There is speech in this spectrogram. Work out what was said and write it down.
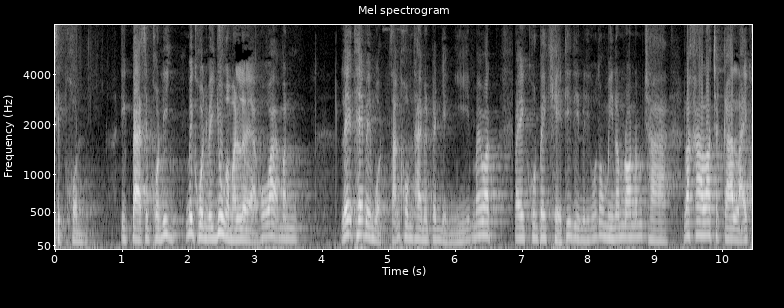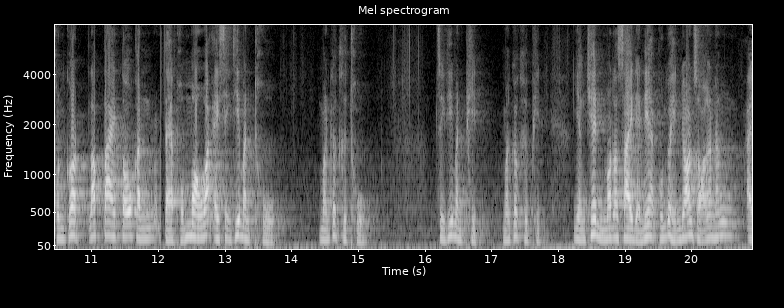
20 คน อีก 80 คนที่ไม่ควรจะไปยุ่งกับมันเลยอะเพราะว่ามันเละเทะไปหมด สังคมไทยมันเป็นอย่างนี้ ไม่ว่าไปคุณไปเขตที่ดินไปทีก็ต้องมีน้ำร้อนน้ำชา ราคาราชการหลายคนก็รับใต้โต๊ะกัน แต่ผมมองว่าไอ้สิ่งที่มันถูก มันก็คือถูก สิ่งที่มันผิดมันก็คือผิด อย่างเช่นมอเตอร์ไซค์เดี๋ยวนี้คุณก็เห็นย้อนสอนกันทั้งไอ้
